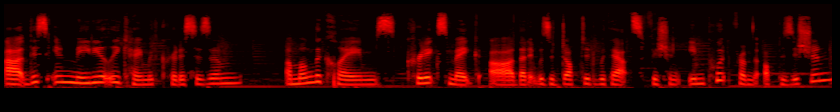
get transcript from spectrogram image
Uh, this immediately came with criticism. Among the claims critics make are that it was adopted without sufficient input from the opposition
